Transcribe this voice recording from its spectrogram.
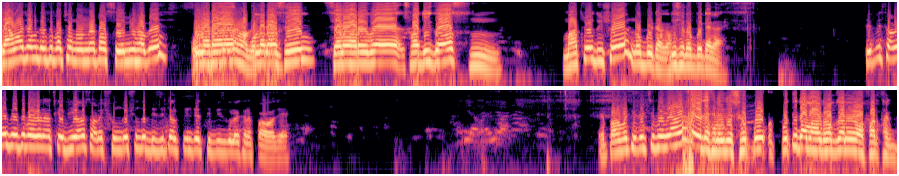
জামা যেমন দেখতে পাচ্ছেন ওন্নাটাও সেমই হবে ওনারা same। সেম সালোয়ার হবে সোয়া দুই গজ। হুম। মাত্র দুইশো নব্বই টাকা। দুইশো নব্বই টাকায়। থ্রি পিস অনেক দেখতে পাবেন আজকে ভিউয়ার্স অনেক সুন্দর সুন্দর ডিজিটাল প্রিন্টেড থ্রি পিসগুলো এখানে পাওয়া যায়। এরপর আমরা কি দেখছি ভাইয়া? এই দেখেন এই যে প্রতিটা মাল রমজানের অফার থাকব।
